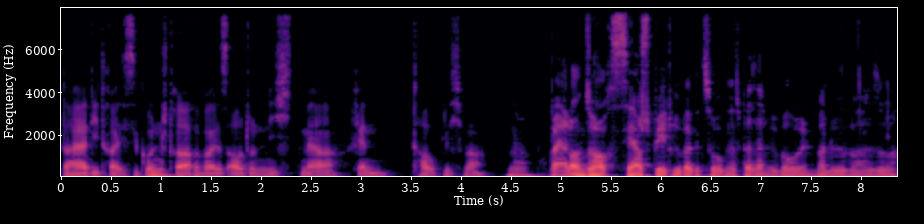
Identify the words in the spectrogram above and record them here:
Daher die 30-Sekunden-Strafe, weil das Auto nicht mehr renntauglich war. Ja, wobei Alonso auch sehr spät rübergezogen ist bei seinem Überholmanöver. Also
